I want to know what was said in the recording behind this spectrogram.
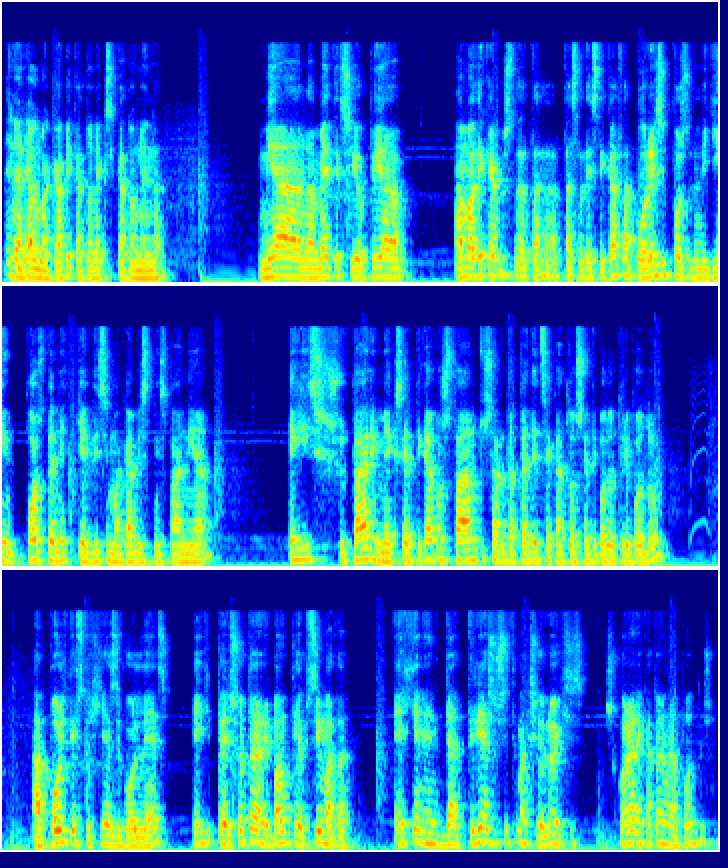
Ένα Real Maccabi 106-101. Μια αναμέτρηση η οποία, άμα δει κάποιος τα, τα, τα στατιστικά, θα απορρίσει πώς δεν, γίνει- πώς δεν έχει κερδίσει η Maccabi στην Ισπανία. Έχει σουτάρει με εξαιρετικά ποσοστά άνω του 45% σε τίποτα τρίποντο. Απόλυτη ευστοχία στις βολές. Έχει περισσότερα rebound κλεψίματα. Έχει 93 στο σύστημα αξιολόγησης. Σκοράρει 101 πόντους.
